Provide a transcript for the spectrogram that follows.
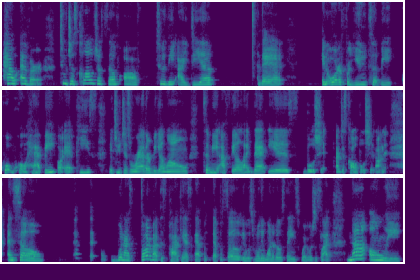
However, to just close yourself off to the idea that in order for you to be quote unquote happy or at peace, that you just rather be alone, to me, I feel like that is bullshit. I just call bullshit on it. And so when I thought about this podcast ep- episode, it was really one of those things where it was just like, not only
